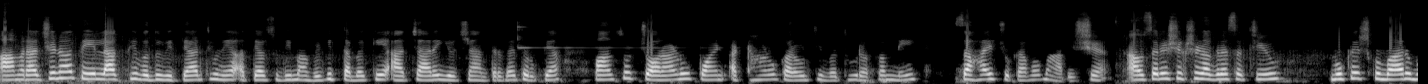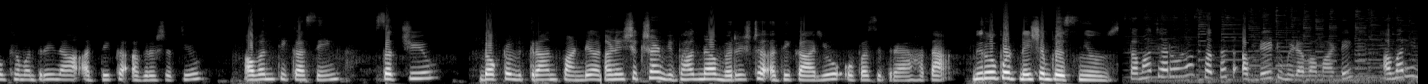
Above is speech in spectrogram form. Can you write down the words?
આમ રાજ્યના તેર લાખથી વધુ વિદ્યાર્થીઓને અત્યાર સુધીમાં વિવિધ તબક્કે આ ચારેય યોજના અંતર્ગત રૂપિયા પાંચસો ચોરાણું પોઈન્ટ અઠ્ઠાણું કરોડથી વધુ રકમની સહાય ચૂકવવામાં આવી છે. આ અવસરે શિક્ષણ અગ્ર સચિવ મુકેશ કુમાર, મુખ્યમંત્રીના અધિક અગ્ર સચિવ અવંતિકા સિંહ સચિવ ડોક્ટર વિક્રાંત પાંડે અને શિક્ષણ વિભાગના વરિષ્ઠ અધિકારીઓ ઉપસ્થિત રહ્યા હતા. Bureau report nation plus news. સમાચારોના સતત અપડેટ મેળવવા માટે અમારી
